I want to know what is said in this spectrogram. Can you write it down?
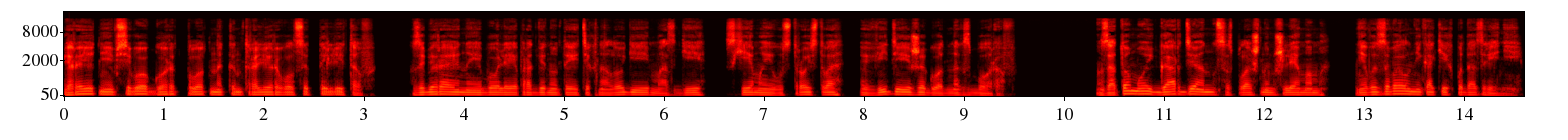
Вероятнее всего, город плотно контролировал сателлитов, забирая наиболее продвинутые технологии, мозги, схемы и устройства в виде ежегодных сборов. Зато мой гардиан со сплошным шлемом не вызывал никаких подозрений.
